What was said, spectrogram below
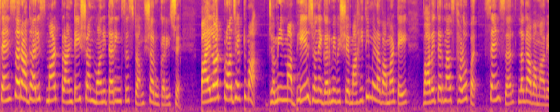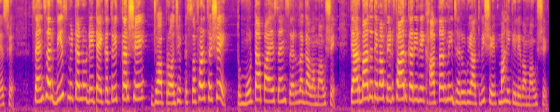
સેન્સર આધારિત સ્માર્ટ પ્લાન્ટેશન મોનિટરિંગ સિસ્ટમ શરૂ કરી છે. પાયલોટ પ્રોજેક્ટમાં જમીનમાં ભેજ અને ગરમી વિશે માહિતી મેળવવા માટે વાવેતરના સ્થળો પર સેન્સર લગાવવામાં આવ્યા છે. સેન્સર વીસ મીટરનો ડેટા એકત્રિત કરશે. જો આ પ્રોજેક્ટ સફળ થશે, તો મોટા પાયે સેન્સર લગાવવામાં આવશે. ત્યારબાદ તેમાં ફેરફાર કરીને ખાતરની જરૂરિયાત વિશે માહિતી લેવામાં આવશે.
